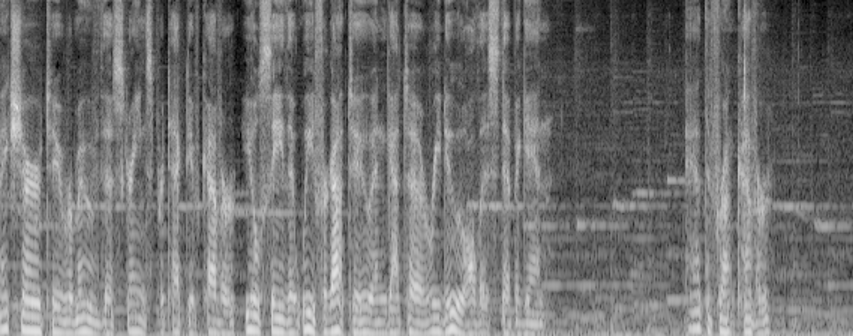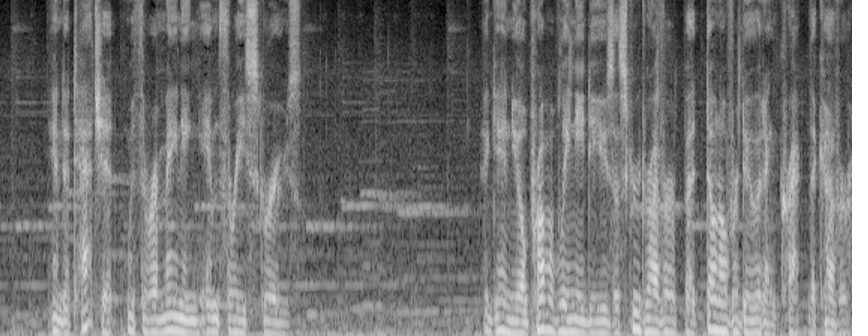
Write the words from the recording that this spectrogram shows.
Make sure to remove the screen's protective cover. You'll see that we forgot to and got to redo all this step again. Add the front cover and attach it with the remaining M3 screws. Again, you'll probably need to use a screwdriver, but don't overdo it and crack the cover.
